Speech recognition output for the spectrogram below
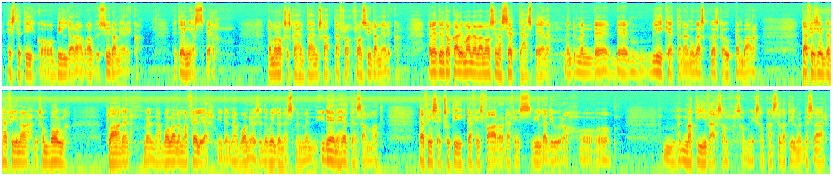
estetik och bilder av, av Sydamerika. Ett engelskt spel, där man också ska hämta hem skatter från, från Sydamerika. Jag vet inte om Kari Mannela någonsin har sett det här spelet, men, men det, det, likheterna är nog ganska, ganska uppenbara. Där finns inte den här fina liksom, bollplanen med de här bollarna man följer i den här Wanderers in the Wilderness, men, men idén är helt densamma. Att där finns exotik, där finns faror, där finns vilda djur och, och, och mm, nativer som, som liksom kan ställa till med besvär.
